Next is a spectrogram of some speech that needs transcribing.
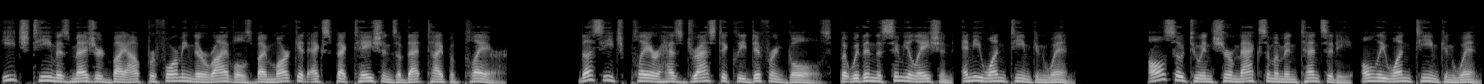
Each team is measured by outperforming their rivals by market expectations of that type of player. Thus each player has drastically different goals, but within the simulation, any one team can win. Also to ensure maximum intensity, only one team can win.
